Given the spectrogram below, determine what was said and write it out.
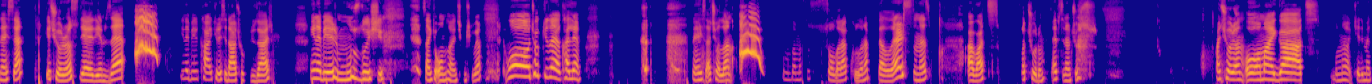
neyse. Geçiyoruz diğer hediyemize. Yine bir kar küresi daha çok güzel. Yine bir muzlu ışık. Sanki 10 tane çıkmış gibi. Wow, çok güzel kalem. Neyse açalım. Bunu da masa süsü olarak kullanabilirsiniz. Evet. Açıyorum. Hepsini açıyorum. Açıyorum. Oh my god. Bunu kedime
